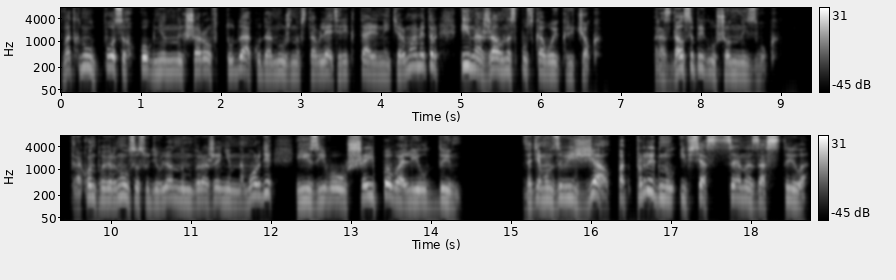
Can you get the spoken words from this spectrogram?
воткнул посох огненных шаров туда, куда нужно вставлять ректальный термометр, и нажал на спусковой крючок. Раздался приглушенный звук. Дракон повернулся с удивленным выражением на морде, и из его ушей повалил дым. Затем он завизжал, подпрыгнул, и вся сцена застыла.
